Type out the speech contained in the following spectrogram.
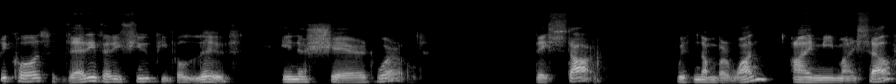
Because very, very few people live in a shared world. They start with number one, I, me, myself,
